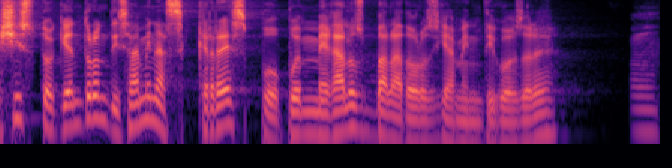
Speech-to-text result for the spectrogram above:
έχεις στο κέντρο της άμυνας Κρέσπο που είναι μεγάλος μπαλαδόρος για αμυντικός ρε. Mm.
